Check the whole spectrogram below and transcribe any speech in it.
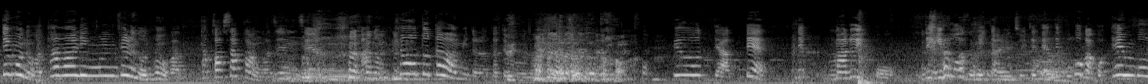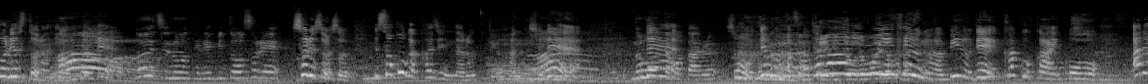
建物がタワーリングインフェルノの方が高さ感が全然あの京都タワーみたいな建物が。ピューってあってで丸いこうネギポーズみたいについててでここがこう展望レストランになってて。ドイツのテレビ塔それ。それそれそれでそこが火事になるっていう話で。登ったことある。そうでもタワーリングインフェルノはビルで各階こうあれ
